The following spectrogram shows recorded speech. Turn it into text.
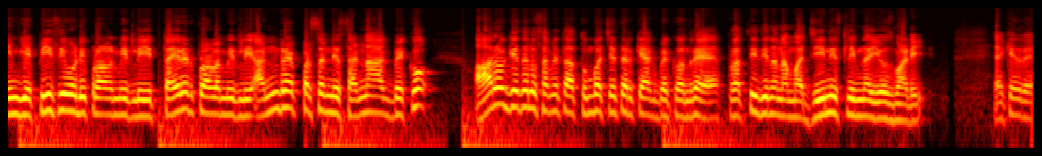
ನಿಮಗೆ ಪಿ ಸಿ ಡಿ ಪ್ರಾಬ್ಲಮ್ ಇರಲಿ ಥೈರಾಯ್ಡ್ ಪ್ರಾಬ್ಲಮ್ ಇರಲಿ ಹಂಡ್ರೆಡ್ ಪರ್ಸೆಂಟ್ ನೀವು ಸಣ್ಣ ಆಗಬೇಕು. ಆರೋಗ್ಯದಲ್ಲೂ ಸಮೇತ ತುಂಬ ಚೇತರಿಕೆ ಆಗಬೇಕು ಅಂದರೆ ಪ್ರತಿದಿನ ನಮ್ಮ ಜೀನಿ ಸ್ಲಿಮ್ನ ಯೂಸ್ ಮಾಡಿ. ಯಾಕೆಂದರೆ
